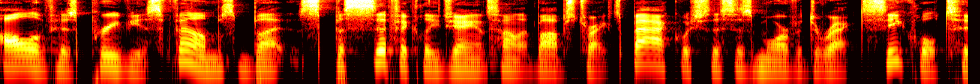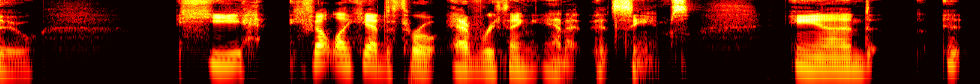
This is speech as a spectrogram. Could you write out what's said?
all of his previous films, but specifically Jay and Silent Bob Strikes Back, which this is more of a direct sequel to. He he felt like he had to throw everything in it. It seems, and it,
